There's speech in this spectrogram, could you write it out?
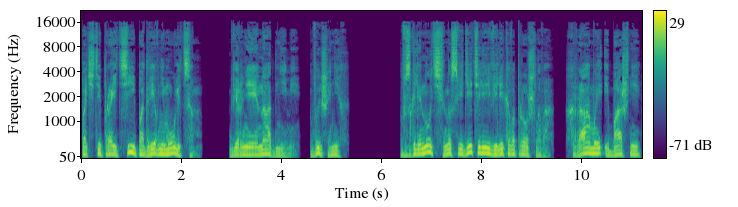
Почти пройти по древним улицам, вернее, над ними, выше них. Взглянуть на свидетелей великого прошлого, храмы и башни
